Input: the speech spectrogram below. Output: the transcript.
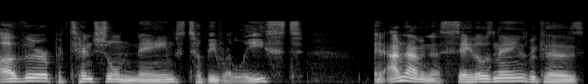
other potential names to be released. And I'm not even gonna say those names because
